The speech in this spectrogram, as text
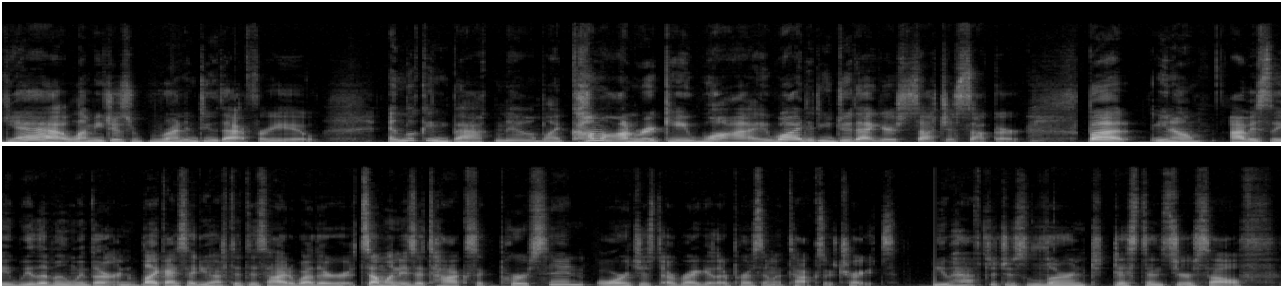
Yeah, let me just run and do that for you. And looking back now, I'm like, come on, Ricky, why? Why did you do that? You're such a sucker. But, you know, obviously we live and we learn. Like I said, you have to decide whether someone is a toxic person or just a regular person with toxic traits. You have to just learn to distance yourself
